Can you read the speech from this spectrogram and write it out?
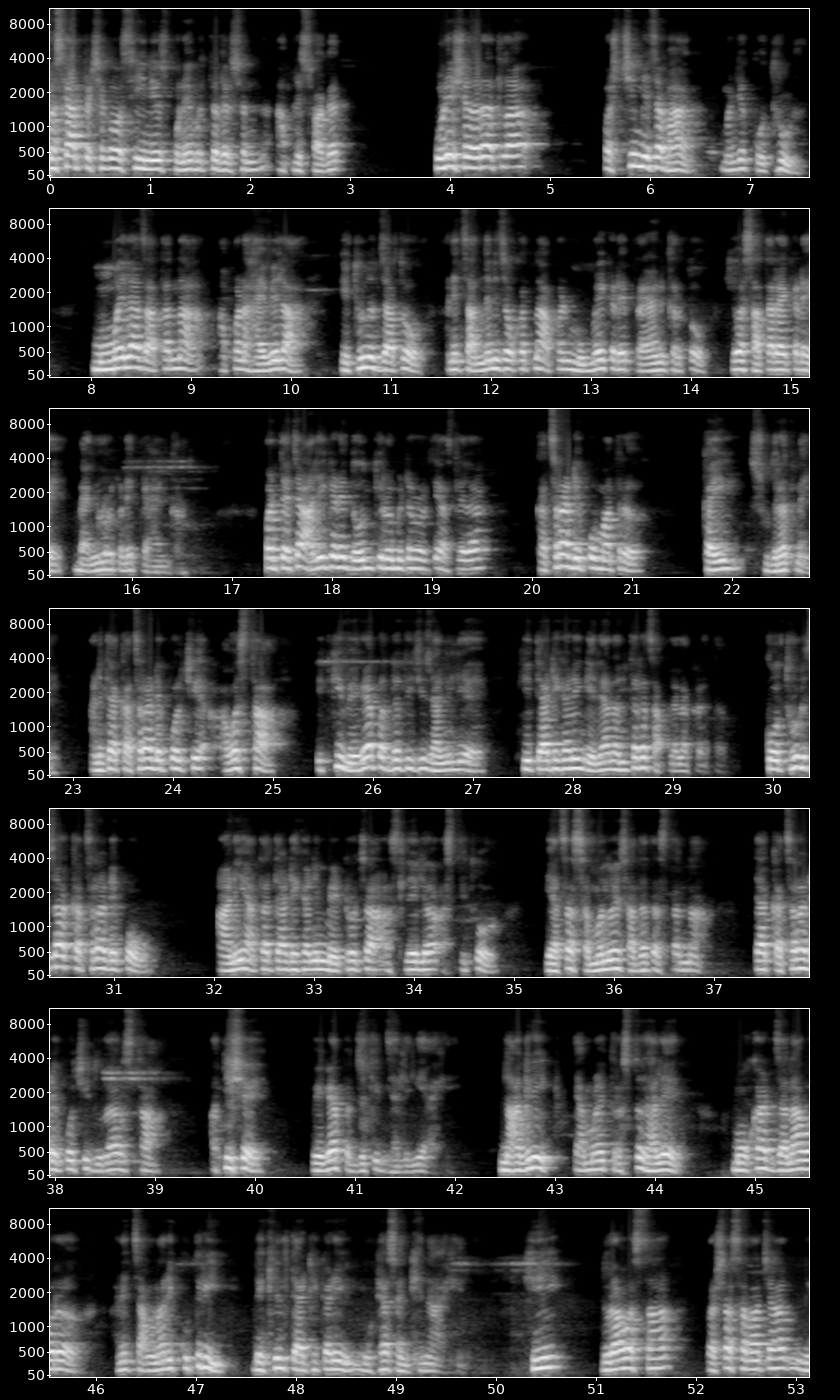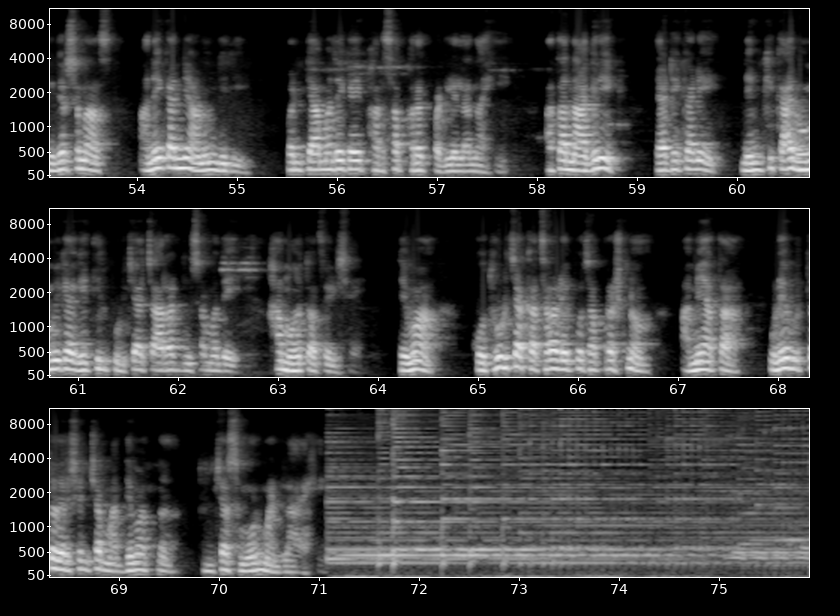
नमस्कार प्रेक्षक C news Pune वृत्तदर्शन आपले स्वागत. पुणे शहरातला पश्चिमेचा भाग म्हणजे कोथरूड. मुंबईला जाताना आपण हायवेला तिथूनच जातो आणि चांदणी चौकातनं आपण मुंबईकडे प्रयाण करतो किंवा साताऱ्याकडे बँगलोरकडे प्रयाण करतो. पण त्याच्या अलीकडे दोन किलोमीटरवरती असलेला कचरा डेपो मात्र काही सुधरत नाही. आणि त्या कचरा डेपोची अवस्था इतकी वेगळ्या पद्धतीची झालेली आहे की त्या ठिकाणी गेल्यानंतरच आपल्याला कळतं. कोथरूडचा कचरा डेपो आणि आता त्या ठिकाणी मेट्रोचा असलेलं अस्तित्व याचा समन्वय साधत असताना त्या कचरा डेपोची दुरावस्था अतिशय वेगळ्या पद्धतीत झालेली आहे. नागरिक त्यामुळे त्रस्त झालेत. मोकाट जनावरं आणि चावणारी कुत्री देखील त्या ठिकाणी मोठ्या संख्येनं आहेत. ही दुरावस्था प्रशासनाच्या निदर्शनास अनेकांनी आणून दिली पण त्यामध्ये काही फारसा फरक पडलेला नाही. आता नागरिक त्या ठिकाणी नेमकी काय भूमिका घेतील पुढच्या चार आठ दिवसामध्ये हा महत्त्वाचा विषय तेव्हा कोथरूडच्या कचरा डेपोचा प्रश्न आम्ही आता पुणे वृत्तदर्शनच्या माध्यमातून तुमच्यासमोर मांडला आहे.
